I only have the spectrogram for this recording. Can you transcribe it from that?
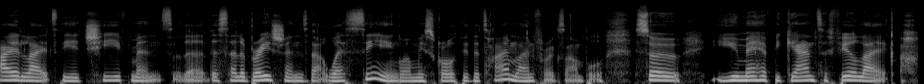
highlights the achievements the the celebrations that we're seeing when we scroll through the timeline for example so you may have began to feel like oh,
